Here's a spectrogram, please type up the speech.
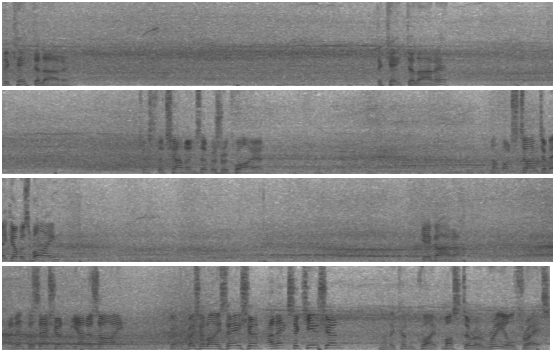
de Ketelaere. De Ketelaere. Just the challenge that was required. Not much time to make up his mind. Guevara. And in possession, Januzaj. Good visualisation and execution. They couldn't quite muster a real threat.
